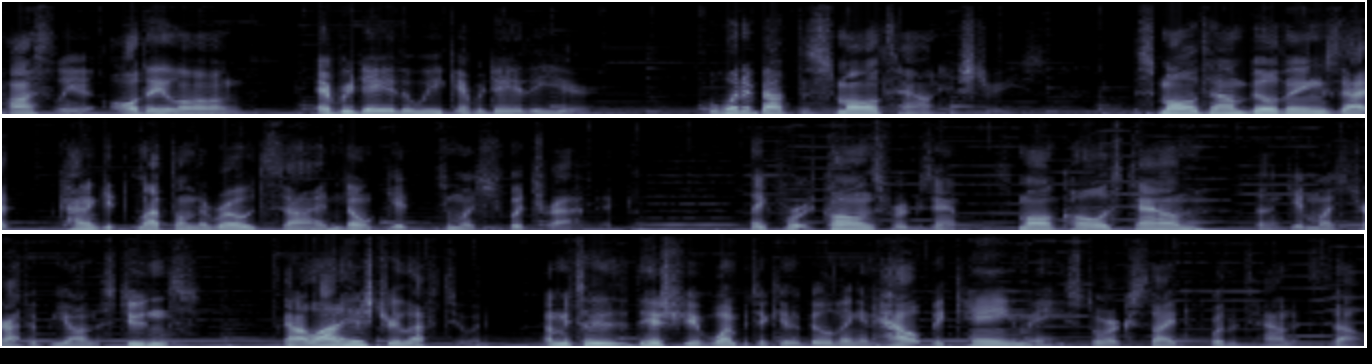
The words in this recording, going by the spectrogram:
constantly, all day long, every day of the week, every day of the year. But what about the small town histories? Small town buildings that kind of get left on the roadside and don't get too much foot traffic. Take Fort Collins, for example. Small college town, doesn't get much traffic beyond the students. It's got a lot of history left to it. Let me tell you the history of one particular building and how it became a historic site for the town itself.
